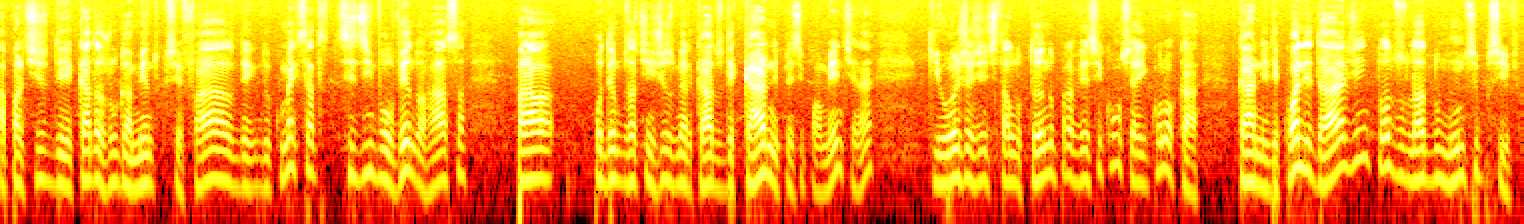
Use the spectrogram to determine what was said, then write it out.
a partir de cada julgamento que você faz, de, de como é que está se desenvolvendo a raça para podermos atingir os mercados de carne principalmente, né? que hoje a gente está lutando para ver se consegue colocar carne de qualidade em todos os lados do mundo, se possível.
